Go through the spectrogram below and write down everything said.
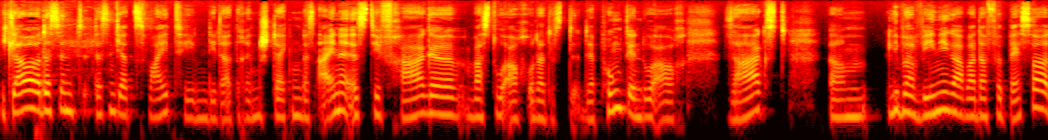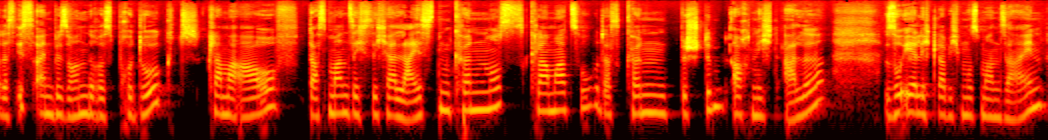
Ich glaube, das sind, das sind ja zwei Themen, die da drin stecken. Das eine ist die Frage, was du auch, oder das, der Punkt, den du auch sagst, ähm, lieber weniger, aber dafür besser. Das ist ein besonderes Produkt, Klammer auf, das man sich sicher leisten können muss, Klammer zu. Das können bestimmt auch nicht alle. So ehrlich, glaube ich, muss man sein.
